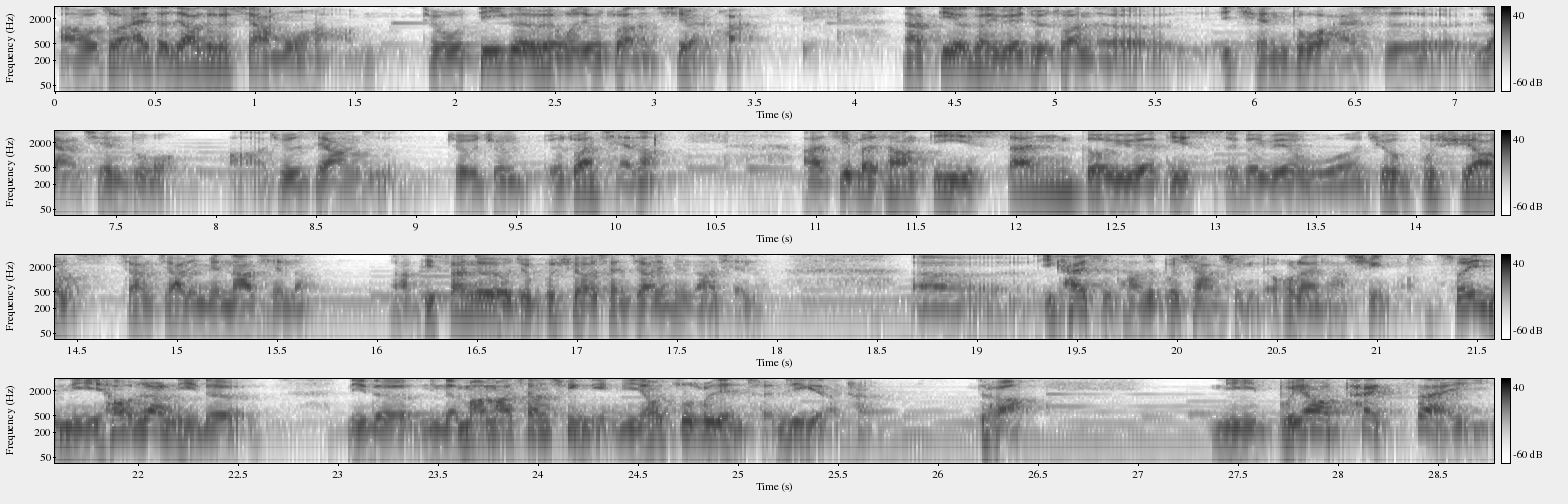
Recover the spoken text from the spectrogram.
啊，我做爱社交这个项目哈，就第一个月我就赚了七百块，那第二个月就赚了一千多还是两千多啊，就是这样子，就就有赚钱了啊。基本上第三个月、第四个月我就不需要向家里面拿钱了啊，第三个月我就不需要向家里面拿钱了。呃，一开始他是不相信的，后来他信了。所以你要让你的、你的、你的妈妈相信你，你要做出点成绩给他看，对吧？你不要太在意。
